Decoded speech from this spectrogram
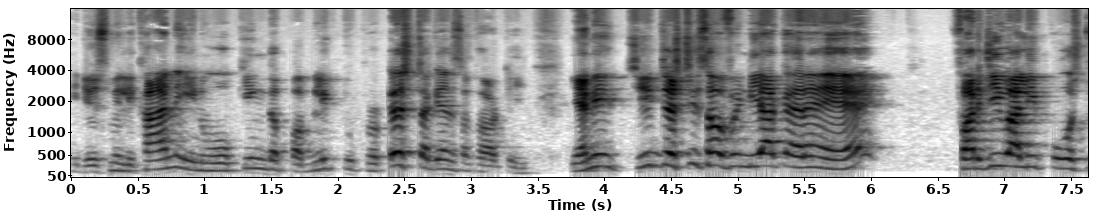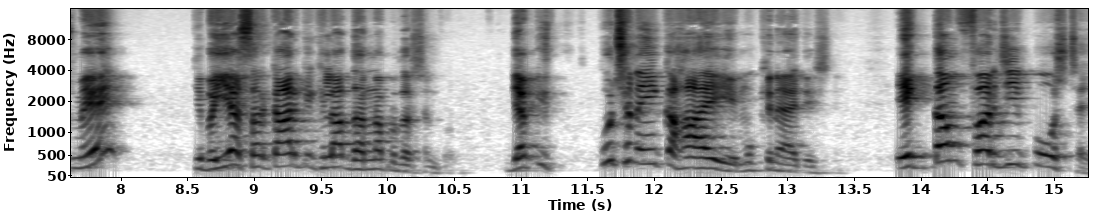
जो इसमें लिखा है ना invoking the public to protest against authority यानी चीफ जस्टिस ऑफ़ इंडिया कह रहे हैं फर्जी वाली पोस्ट में कि भैया सरकार के खिलाफ धरना प्रदर्शन करो। जबकि कुछ नहीं कहा है ये मुख्य न्यायाधीश ने। एकदम फर्जी पोस्ट है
